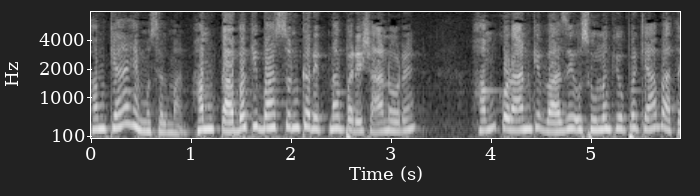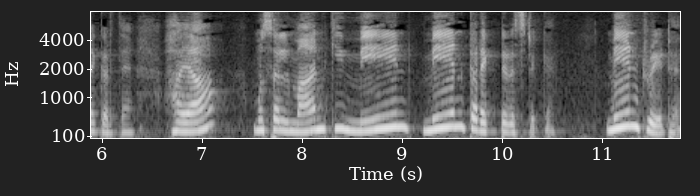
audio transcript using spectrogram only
हम क्या हैं मुसलमान? हम काबा की बात सुनकर इतना परेशान हो रहे हैं? हम कुरान के वाजे उसूलों के ऊपर क्या बातें करते हैं? हया मुसलमान की मेन मेन करेक्टरिस्टिक है। मेन ट्रेट है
